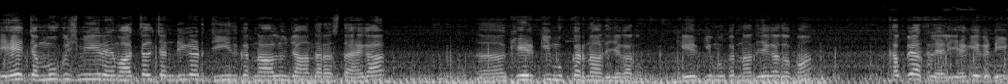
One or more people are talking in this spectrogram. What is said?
ਇਹ ਜੰਮੂ ਕਸ਼ਮੀਰ, ਹਿਮਾਚਲ, ਚੰਡੀਗੜ੍ਹ, ਜੀਂਦ, ਕਰਨਾਲ ਨੂੰ ਜਾਣ ਦਾ ਰਸਤਾ ਹੈਗਾ ਖੇਰਕੀ ਮੁੱਕਰ ਨਾਂ ਦੀ ਜਗ੍ਹਾ ਤੋਂ। ਖੇਰਕੀ ਮੁੱਕਰ ਨਾਂ ਦੀ ਜਗ੍ਹਾ ਤੋਂ ਆਪਾਂ ਖੱਬੇ ਹੱਥ ਲੈ ਲਈ ਹੈਗੀ ਹੈ ਗੱਡੀ।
